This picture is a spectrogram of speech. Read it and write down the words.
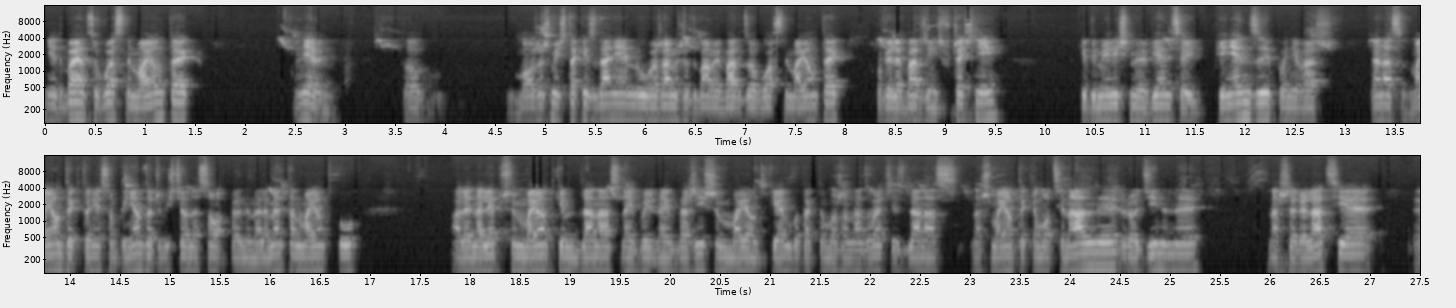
nie dbając o własny majątek, nie wiem, to możesz mieć takie zdanie. My uważamy, że dbamy bardzo o własny majątek, o wiele bardziej niż wcześniej, kiedy mieliśmy więcej pieniędzy, ponieważ dla nas majątek to nie są pieniądze, oczywiście one są pewnym elementem majątku, ale najlepszym majątkiem dla nas, najwa- najważniejszym majątkiem, bo tak to można nazwać, jest dla nas nasz majątek emocjonalny, rodzinny, nasze relacje, yy,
